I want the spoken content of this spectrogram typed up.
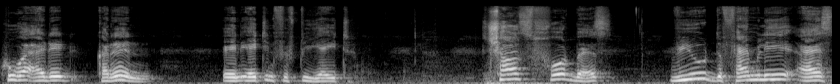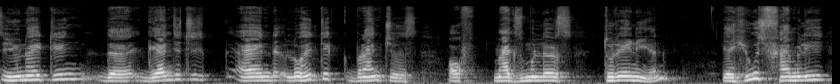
who added Karen in 1858. Charles Forbes viewed the family as uniting the Gangetic and Lohitic branches of Max Muller's Turanian, a huge family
